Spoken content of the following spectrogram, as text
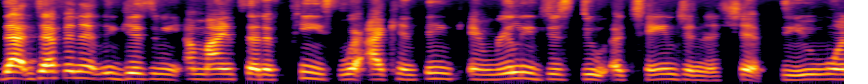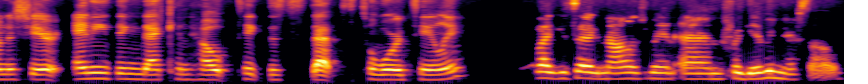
that definitely gives me a mindset of peace where I can think and really just do a change and a shift. Do you want to share anything that can help take the steps towards healing? Like you said, acknowledgement and forgiving yourself.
